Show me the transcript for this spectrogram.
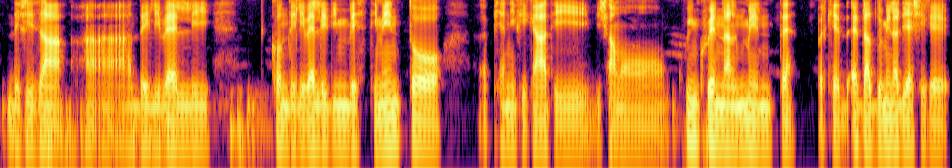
decisa a a dei livelli con dei livelli di investimento, ehm, pianificati, diciamo, quinquennalmente, perché è dal 2010 che,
